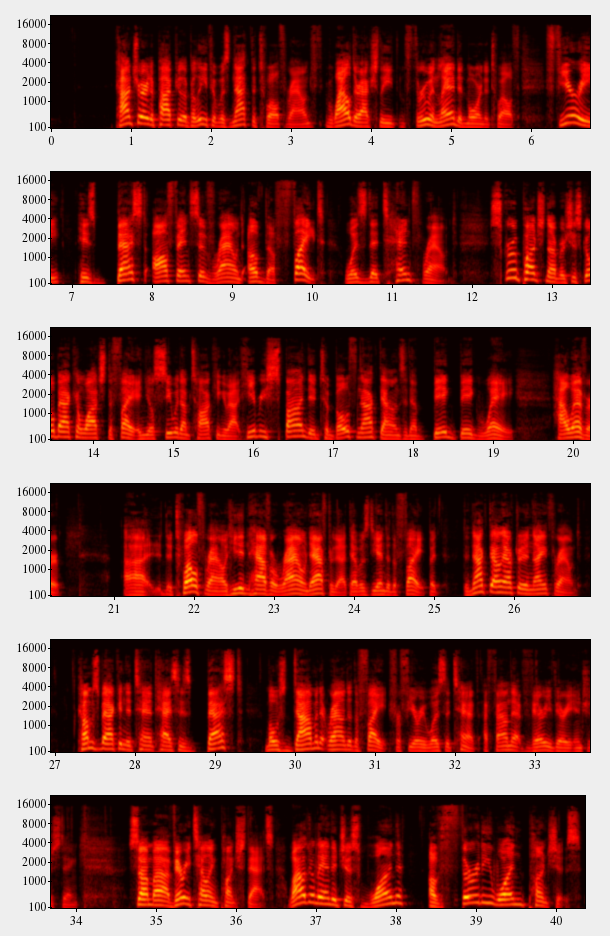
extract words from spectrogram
Contrary to popular belief, it was not the 12th round. Wilder actually threw and landed more in the 12th. Fury, his best offensive round of the fight was the 10th round. Screw punch numbers. Just go back and watch the fight, and you'll see what I'm talking about. He responded to both knockdowns in a big, big way. However, uh, the 12th round, he didn't have a round after that. That was the end of the fight. But the knockdown after the ninth round comes back in the 10th, has his best most dominant round of the fight for Fury was the 10th. I found that very, very interesting. Some uh, very telling punch stats. Wilder landed just one of 31 punches,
